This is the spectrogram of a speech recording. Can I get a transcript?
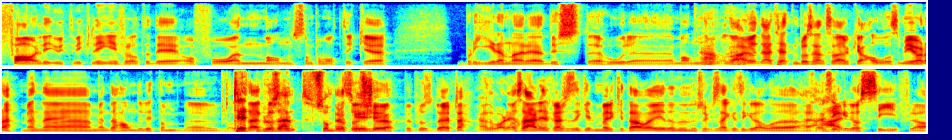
farlig utvikling i forhold til det å få en mann som på en måte ikke blir den der duste horemannen. Ja, ja. det, er jo, det er 13% så det er jo ikke alle som gjør det. Men, eh, men det handler litt om eh, altså det er- 13% som bruker som altså, kjøper prostituerte. Ja, det var det. Og så er det kanskje sikkert mørketall. I den undersøkelsen er ikke sikkert alle er, er ærlige å si fra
